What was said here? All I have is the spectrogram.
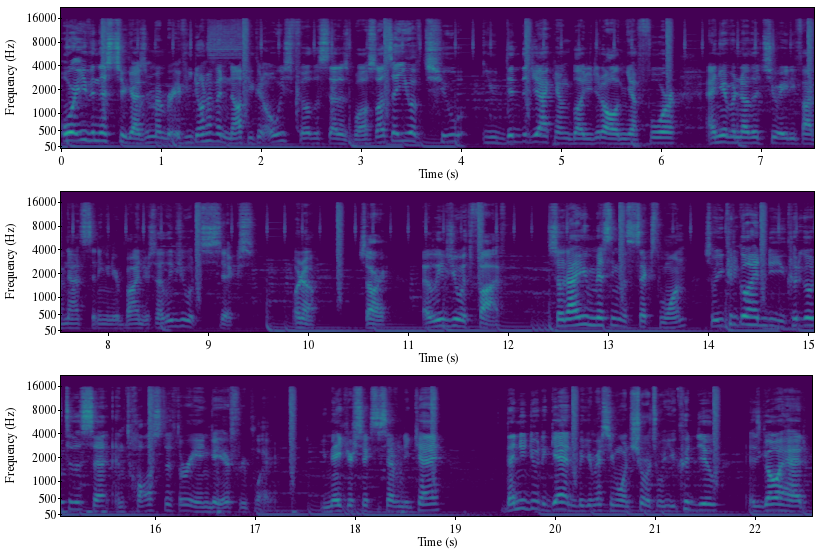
or even this too, guys. Remember, if you don't have enough, you can always fill the set as well. So let's say you have two, you did the Jack Youngblood, you did all of them, you have four, and you have another 285 nats sitting in your binder. So that leaves you with six. Or no, sorry, that leaves you with five. So now you're missing the sixth one. So you could go ahead and do, you could go to the set and toss the three and get your free player. You make your 60, 70k, then you do it again, but you're missing one short. So what you could do is go ahead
